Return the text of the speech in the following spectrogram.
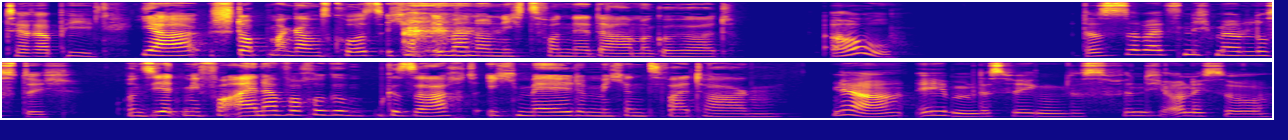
Therapie. Ja, stopp mal ganz kurz. Ich habe immer noch nichts von der Dame gehört. Oh, das ist aber jetzt nicht mehr lustig. Und sie hat mir vor einer Woche ge gesagt, ich melde mich in zwei Tagen. Ja, eben, deswegen, das finde ich auch nicht so.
